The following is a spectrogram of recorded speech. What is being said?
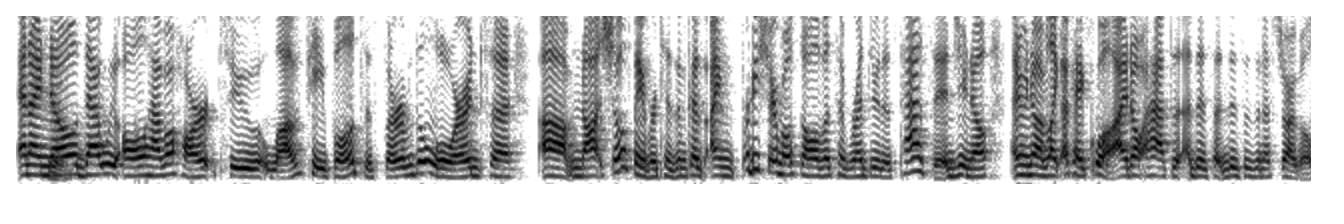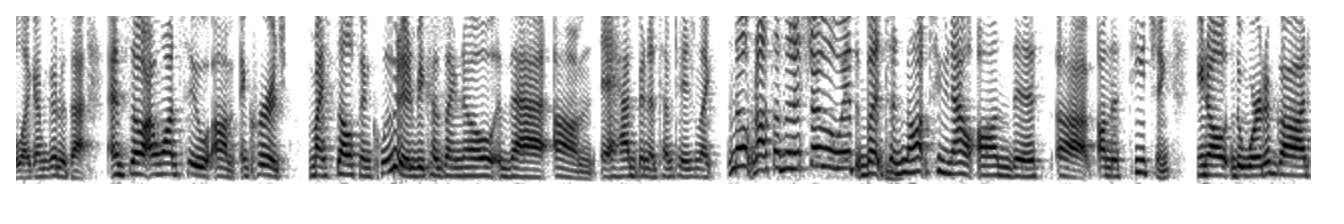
And I know yeah. that we all have a heart to love people, to serve the Lord, to um, not show favoritism, because I'm pretty sure most all of us have read through this passage, you know, and we know I'm like, okay, cool, I don't have to, this, this isn't a struggle. Like, I'm good with that. And so I want to um, encourage myself included because I know that um, it had been a temptation like nope not something I struggle with but to not tune out on this uh, on this teaching you know the word of God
